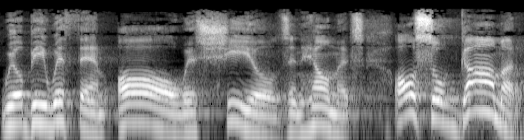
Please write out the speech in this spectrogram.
will be with them, all with shields and helmets. Also Gomer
